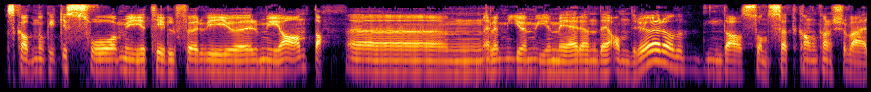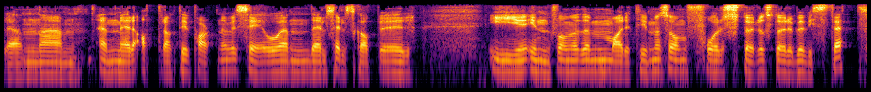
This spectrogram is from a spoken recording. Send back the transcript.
skal det nok ikke så mye til før vi gjør mye annet. Da. Uh, eller gjør mye mer enn det andre gjør. Og da sånn sett kan kanskje være en, uh, en mer attraktiv partner. Vi ser jo en del selskaper i, innenfor det maritime som får større og større bevissthet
